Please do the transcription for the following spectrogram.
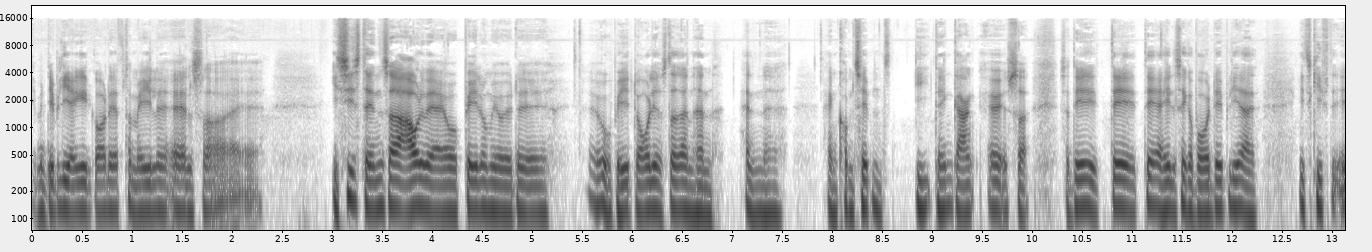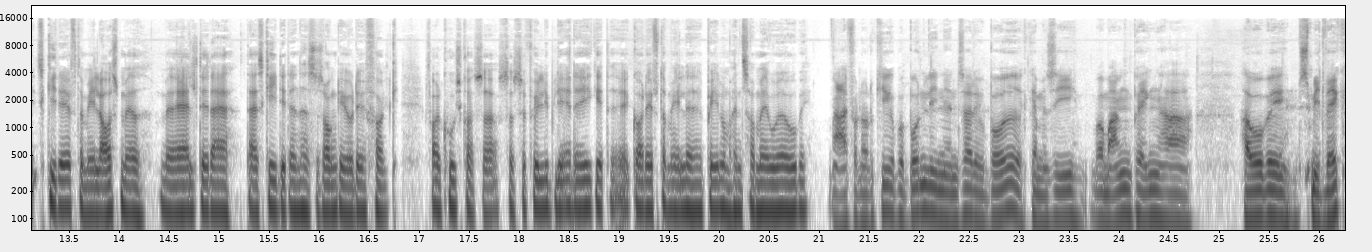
Jamen, det bliver ikke et godt eftermæle. Altså, øh, i sidste ende, så afleverer jo Bælum jo et øh, OB et dårligere sted, end han, han, øh, han kom til dem i dengang. Øh, så så det, det, det er jeg helt sikker på, at det bliver et, skift, et skidt eftermæl også med, med alt det, der, der er sket i den her sæson. Det er jo det, folk, folk husker, så, så selvfølgelig bliver det ikke et, et godt eftermæl, Bælum han så med ud af OB. Nej, for når du kigger på bundlinjen, så er det jo både, kan man sige, hvor mange penge har, har OB smidt væk,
